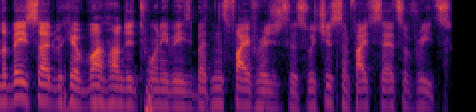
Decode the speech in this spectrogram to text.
the bass side we have 120 bass buttons, 5 register switches and 5 sets of reeds.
